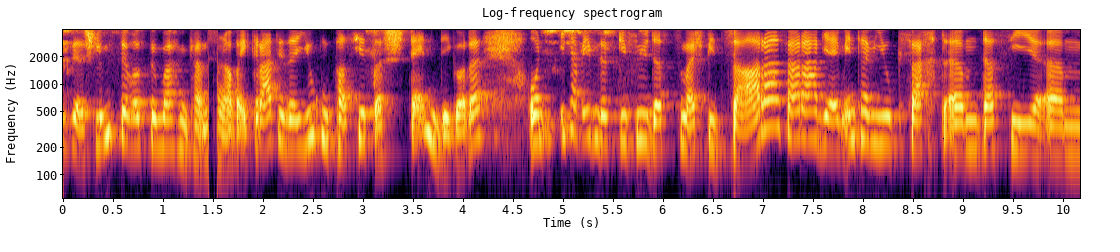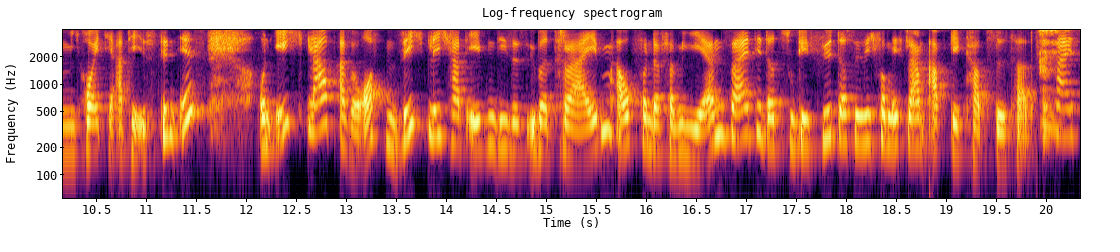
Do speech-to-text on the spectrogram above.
ist ja das Schlimmste, was du machen kannst. Aber gerade in der Jugend passiert das ständig, oder? Und ich habe eben das Gefühl, dass zum Beispiel Sarah, Sarah hat ja im Interview gesagt, ähm, dass sie ähm, heute Atheistin ist. Und ich glaube, also offensichtlich hat eben dieses Übertreiben auch von der familiären Seite dazu geführt, dass sie sich vom Islam abgekapselt hat. Das heißt,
